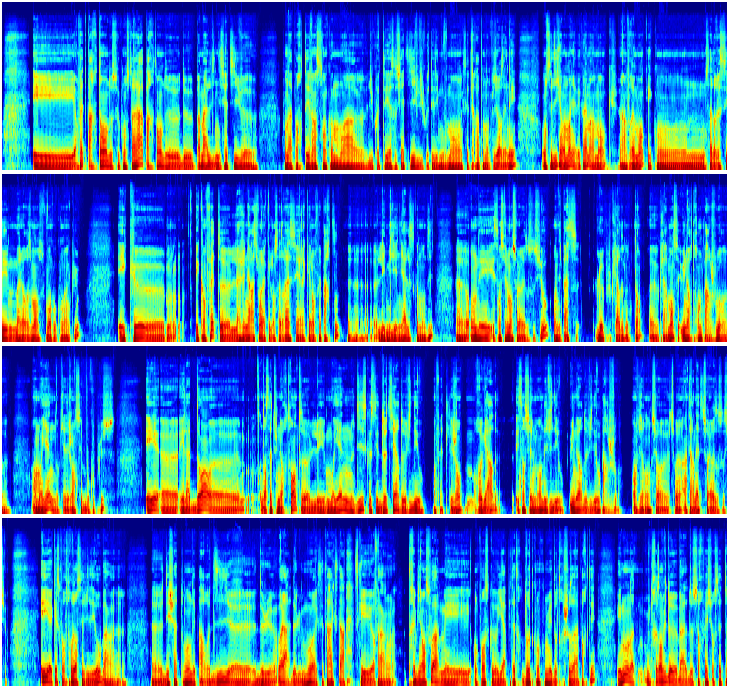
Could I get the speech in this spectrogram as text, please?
Et en fait, partant de ce constat-là, partant de, pas mal d'initiatives euh, qu'on a portées, Vincent comme moi, euh, du côté associatif, du côté des mouvements, etc., pendant plusieurs années, on s'est dit qu'à un moment, il y avait quand même un manque, un vrai manque, et qu'on s'adressait malheureusement souvent qu'aux convaincus, et que et qu'en fait, la génération à laquelle on s'adresse et à laquelle on fait partie, euh, les millennials comme on dit, euh, on est essentiellement sur les réseaux sociaux, on y passe le plus clair de notre temps. Euh, clairement, c'est 1h30 par jour en moyenne, donc il y a des gens, c'est beaucoup plus. Et, euh, et là-dedans, euh, dans cette 1h30, les moyennes nous disent que c'est deux tiers de vidéos. En fait, les gens regardent essentiellement des vidéos, une heure de vidéos par jour environ sur, sur Internet et sur les réseaux sociaux. Et euh, qu'est-ce qu'on retrouve dans ces vidéos? Ben, euh, Des chatons, des parodies, euh, de, de l'humour, etc., etc. Ce qui est, enfin, très bien en soi, mais on pense qu'il y a peut-être d'autres contenus et d'autres choses à apporter. Et nous, on a eu très envie de, bah, de surfer sur cette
